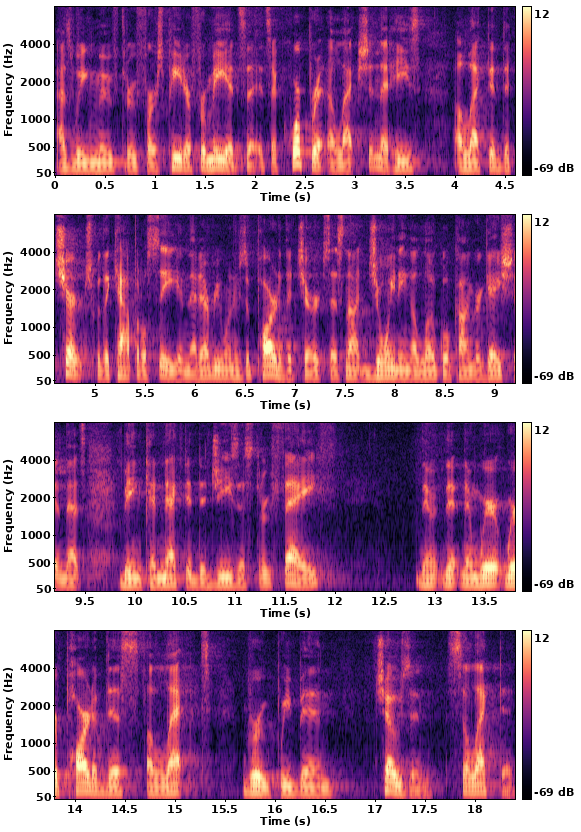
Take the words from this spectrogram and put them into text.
as we move through First Peter. For me, it's a, it's a corporate election that he's elected the church with a capital C, and that everyone who's a part of the church, that's not joining a local congregation, that's being connected to Jesus through faith, then, then we're, we're part of this elect group. We've been chosen, selected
